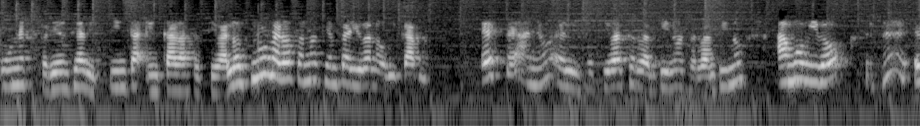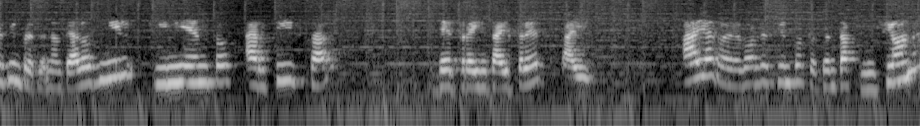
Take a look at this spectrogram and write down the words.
una experiencia distinta en cada festival. Los números no siempre ayudan a ubicarnos. Este año el Festival Cervantino, el Cervantino, ha movido, es impresionante, a 2.500 artistas de 33 países. Hay alrededor de 160 funciones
